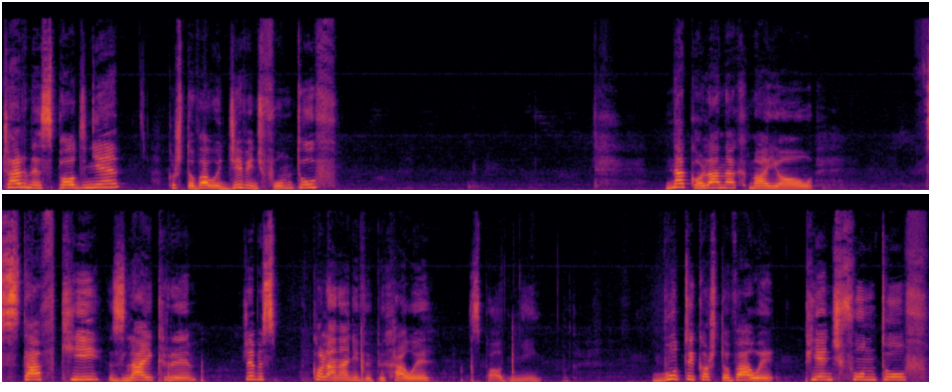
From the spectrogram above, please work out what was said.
Czarne spodnie kosztowały 9 funtów. Na kolanach mają wstawki z lajkry, żeby kolana nie wypychały spodni. Buty kosztowały 5 funtów.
